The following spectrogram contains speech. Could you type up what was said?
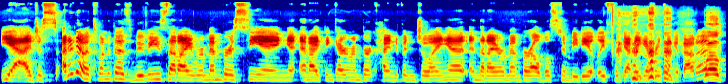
yeah, I just I don't know. It's one of those movies that I remember seeing, and I think I remember kind of enjoying it, and then I remember almost immediately forgetting everything about it. Well,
